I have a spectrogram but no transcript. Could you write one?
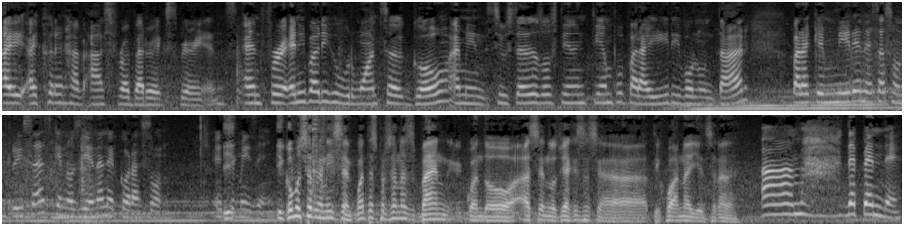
I, I couldn't have asked for a better experience. And for anybody who would want to go, I mean, si ustedes los tienen tiempo para ir y voluntar, para que miren esas sonrisas que nos llenan el corazón. It's ¿Y, amazing. ¿Y cómo se organizan? ¿Cuántas personas van cuando hacen los viajes hacia Tijuana y Ensenada? Um, depende,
